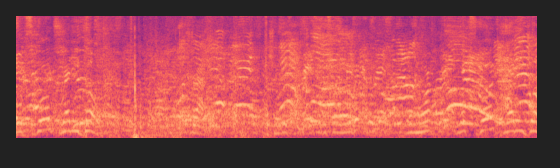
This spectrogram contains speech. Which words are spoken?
Looks good. Ready, go. Strap. Shoulder this way a little bit. A little more. Looks good. Ready, go.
